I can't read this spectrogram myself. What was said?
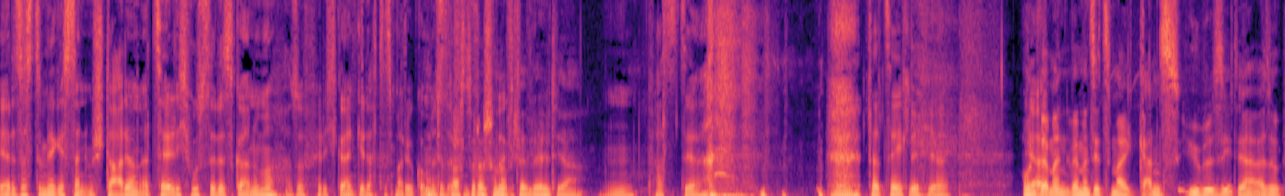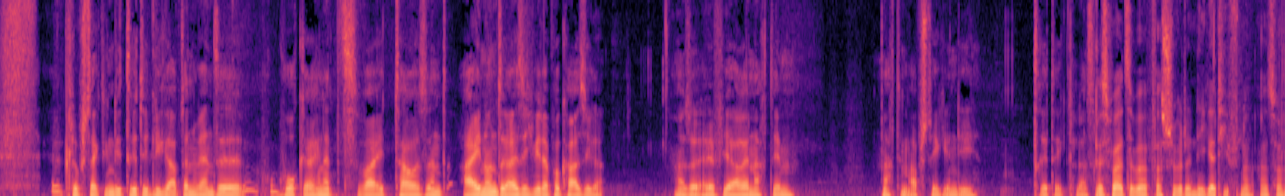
Ja, das hast du mir gestern im Stadion erzählt. Ich wusste das gar nicht mehr. Also hätte ich gar nicht gedacht, dass Mario Gomez. Ja, da warst du doch schon auf der Welt, ja. Hm, fast, ja. Tatsächlich, ja. Und ja. wenn man wenn man es jetzt mal ganz übel sieht, ja, also Club steigt in die dritte Liga ab, dann werden sie hochgerechnet 2031 wieder Pokalsieger. Also elf Jahre nach dem nach dem Abstieg in die dritte Klasse. Das war jetzt aber fast schon wieder negativ, ne? Also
